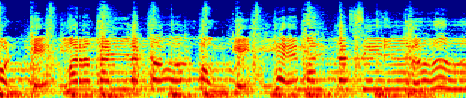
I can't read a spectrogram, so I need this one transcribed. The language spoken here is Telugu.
కొంటే మరదళ్ళతో పొంగే హేమంత సిరులు.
